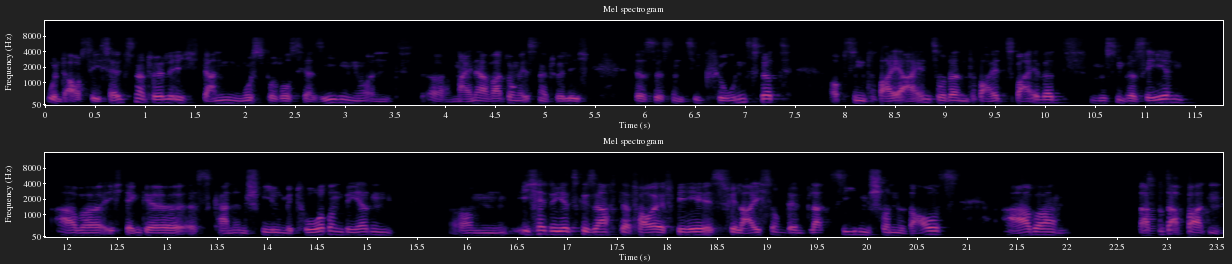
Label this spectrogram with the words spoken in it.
und auch sich selbst natürlich, dann muss Borussia siegen. Und äh, meine Erwartung ist natürlich, dass es ein Sieg für uns wird. Ob es ein 3-1 oder ein 3-2 wird, müssen wir sehen. Aber ich denke, es kann ein Spiel mit Toren werden. Ähm, ich hätte jetzt gesagt, der VfB ist vielleicht um den Platz 7 schon raus. Aber lass uns abwarten.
